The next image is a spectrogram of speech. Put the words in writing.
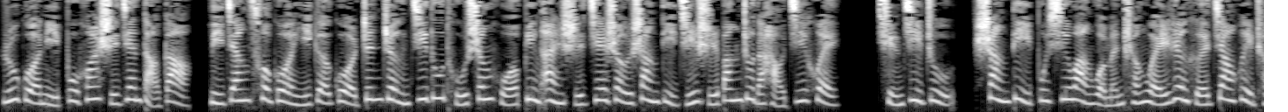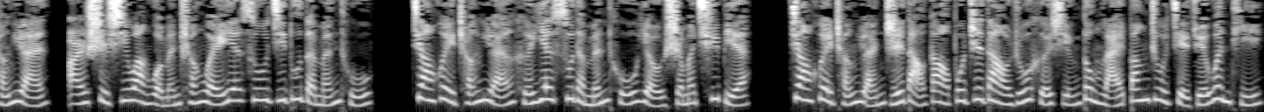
如果你不花时间祷告，你将错过一个过真正基督徒生活并按时接受上帝及时帮助的好机会。请记住，上帝不希望我们成为任何教会成员，而是希望我们成为耶稣基督的门徒。教会成员和耶稣的门徒有什么区别？教会成员只祷告，不知道如何行动来帮助解决问题；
